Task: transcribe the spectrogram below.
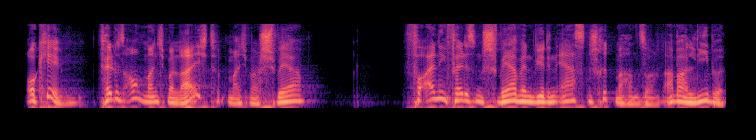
okay. Fällt uns auch manchmal leicht, manchmal schwer. Vor allen Dingen fällt es uns schwer, wenn wir den ersten Schritt machen sollen. Aber Liebe,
